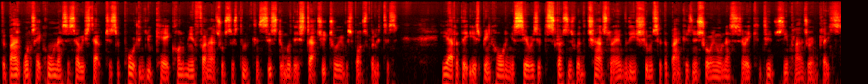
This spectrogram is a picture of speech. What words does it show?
The bank will take all necessary steps to support the UK economy and financial system consistent with its statutory responsibilities. He added that he has been holding a series of discussions with the Chancellor over the assurance that the bank is ensuring all necessary contingency plans are in place.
